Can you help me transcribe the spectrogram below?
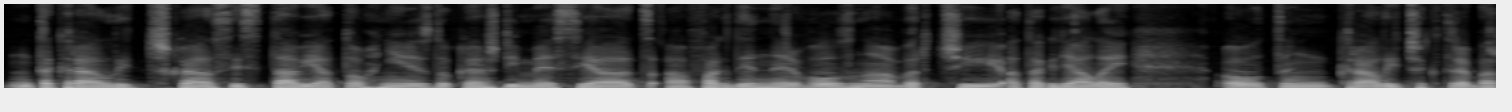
tá králička si stavia to hniezdo každý mesiac a fakt je nervózna, vrčí a tak ďalej. O, ten králiček treba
